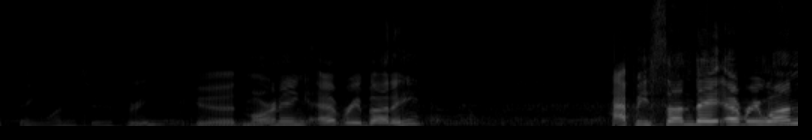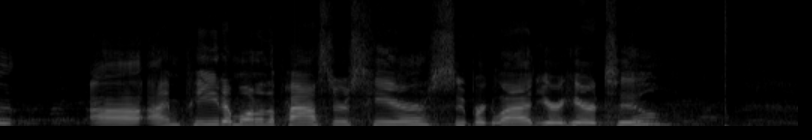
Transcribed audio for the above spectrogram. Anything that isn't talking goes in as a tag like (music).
Testing one, two, three. Good morning, everybody. Happy Sunday, everyone. Uh, I'm Pete. I'm one of the pastors here. Super glad you're here too.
